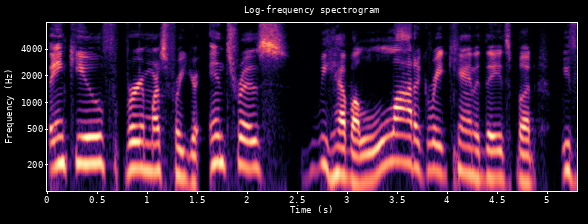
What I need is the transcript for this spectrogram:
"Thank you very much for your interest. We have a lot of great candidates, but we've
